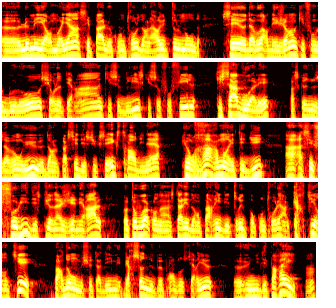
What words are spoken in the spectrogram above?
euh, le meilleur moyen, c'est pas le contrôle dans la rue de tout le monde. C'est euh, d'avoir des gens qui font le boulot sur le terrain, qui se glissent, qui se faufilent, qui savent où aller, parce que nous avons eu dans le passé des succès extraordinaires qui ont rarement été dus à, ces folies d'espionnage général. Quand on voit qu'on a installé dans Paris des trucs pour contrôler un quartier entier, pardon, monsieur Tadei, mais personne ne peut prendre au sérieux euh, une idée pareille. Hein.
